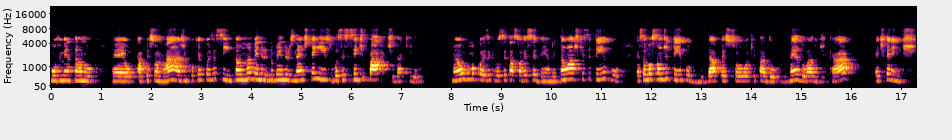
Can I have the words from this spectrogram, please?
movimentando é, a personagem, qualquer coisa assim. Então no Benders Net tem isso, você se sente parte daquilo. Não é alguma coisa que você está só recebendo. Então, acho que esse tempo, essa noção de tempo da pessoa que está do, né, do lado de cá é diferente.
